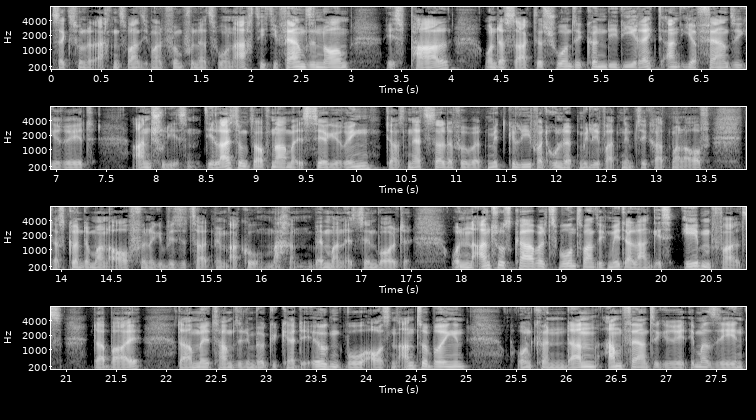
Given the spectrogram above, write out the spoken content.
628 mal 582. Die Fernsehnorm ist PAL und das sagt es schon, Sie können die direkt an Ihr Fernsehgerät anschließen. Die Leistungsaufnahme ist sehr gering. Das Netzteil dafür wird mitgeliefert. 100 Milliwatt nimmt sie gerade mal auf. Das könnte man auch für eine gewisse Zeit mit dem Akku machen, wenn man es denn wollte. Und ein Anschlusskabel 22 Meter lang ist ebenfalls dabei. Damit haben Sie die Möglichkeit, irgendwo außen anzubringen und können dann am Fernsehgerät immer sehen,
